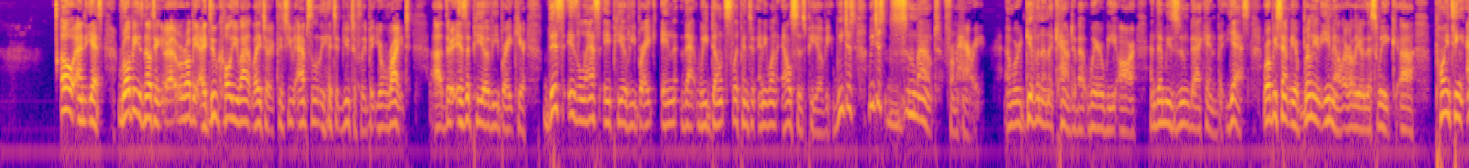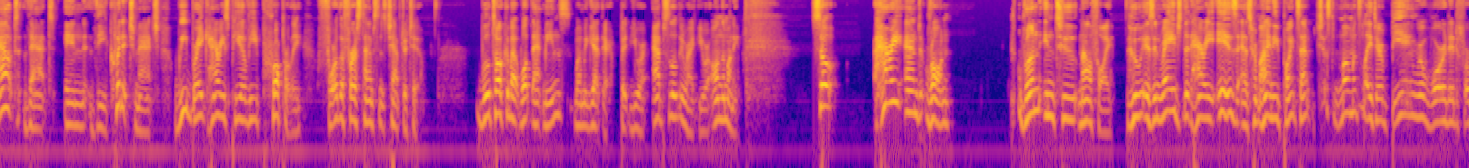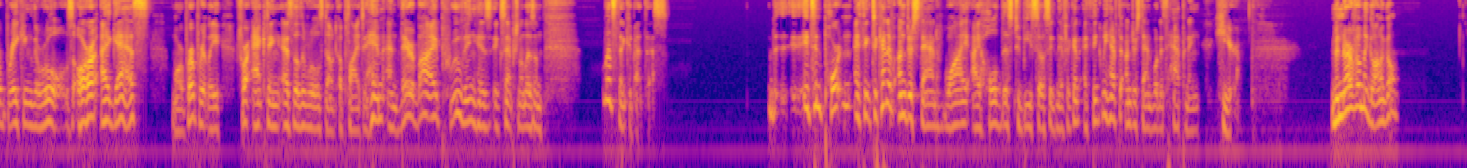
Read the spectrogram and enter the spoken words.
Oh, and yes, Robbie is noting, uh, Robbie, I do call you out later because you absolutely hit it beautifully, but you're right. Uh, there is a POV break here. This is less a POV break in that we don't slip into anyone else's POV. We just, we just zoom out from Harry and we're given an account about where we are, and then we zoom back in. But yes, Robbie sent me a brilliant email earlier this week, uh, pointing out that in the Quidditch match, we break Harry's POV properly for the first time since chapter two. We'll talk about what that means when we get there, but you are absolutely right. You are on the money. So, Harry and Ron run into Malfoy, who is enraged that Harry is, as Hermione points out just moments later, being rewarded for breaking the rules, or I guess, more appropriately, for acting as though the rules don't apply to him and thereby proving his exceptionalism. Let's think about this it's important, I think, to kind of understand why I hold this to be so significant. I think we have to understand what is happening here. Minerva McGonagall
